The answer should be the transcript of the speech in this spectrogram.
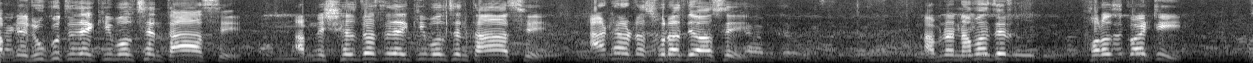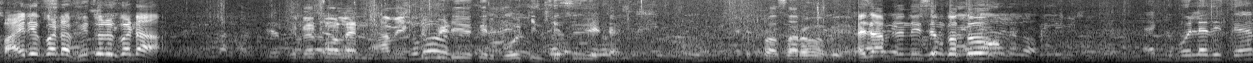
আপনি রুকুতে যাই কি বলছেন তা আছে। আপনি সেজদাতে যাই কি বলছেন তা আছে। আঠারোটা সোরা দেওয়া আছে। আপনার নামাজের ফরজ কয়টি? বাইরে কয়টা ভিতরে কয়টা? এবার বলেন আমি একটু ভিডিও বই কিনতেছি যেটা। এটা প্রচারও হবে। এই যে আপনি নিয়েছেন কত? বলে দিতেন।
